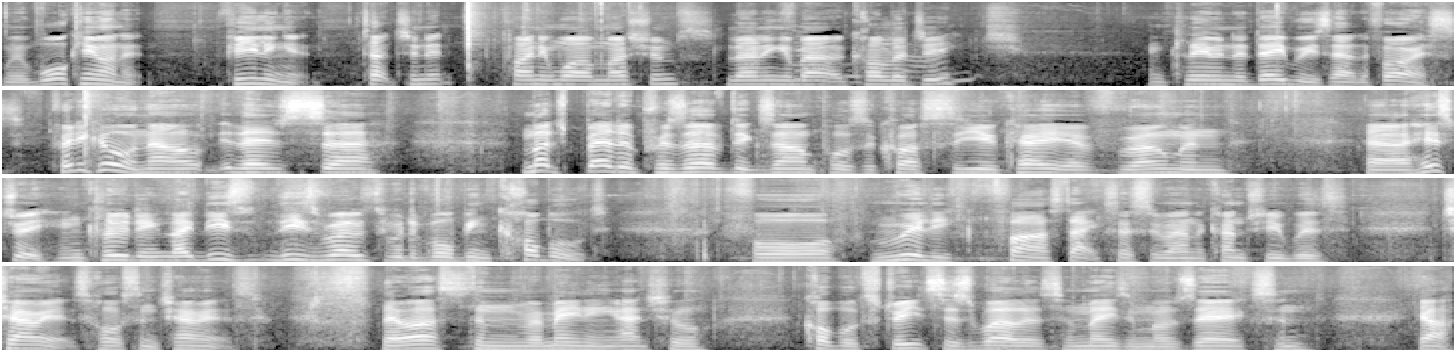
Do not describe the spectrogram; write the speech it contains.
we're walking on it, feeling it, touching it, finding wild mushrooms, learning about ecology and clearing the debris out of the forest. Pretty cool. Now there's uh, much better preserved examples across the UK of Roman uh, history, including like these these roads would have all been cobbled for really fast access around the country with chariots, horse and chariots. There are some remaining actual cobbled streets as well as amazing mosaics and yeah,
